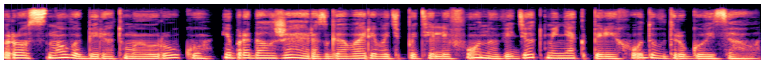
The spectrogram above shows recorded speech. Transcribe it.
Рос снова берет мою руку и, продолжая разговаривать по телефону, ведет меня к переходу в другой зал.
